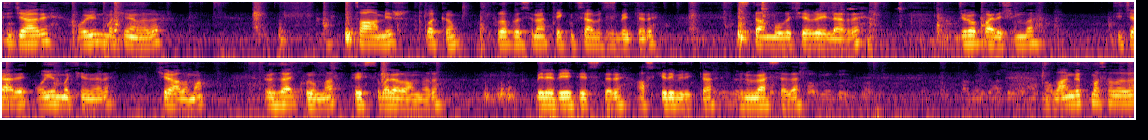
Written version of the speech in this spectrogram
ticari oyun makineleri, tamir, bakım, profesyonel teknik servis hizmetleri İstanbul ve çevre illerde ciro paylaşımlı ticari oyun makineleri kiralama, özel kurumlar, festival alanları, belediye tesisleri, askeri birlikler, üniversiteler, langırt masaları,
